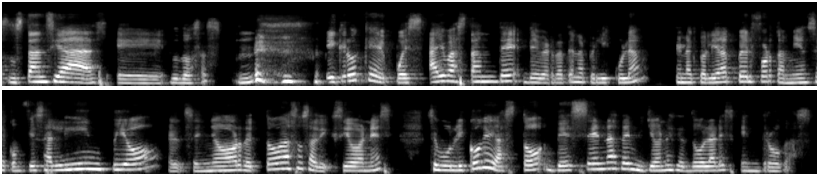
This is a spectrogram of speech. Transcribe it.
sustancias eh, dudosas. Y creo que pues hay bastante de verdad en la película. En la actualidad, Belfort también se confiesa limpio, el señor de todas sus adicciones. Se publicó que gastó decenas de millones de dólares en drogas,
